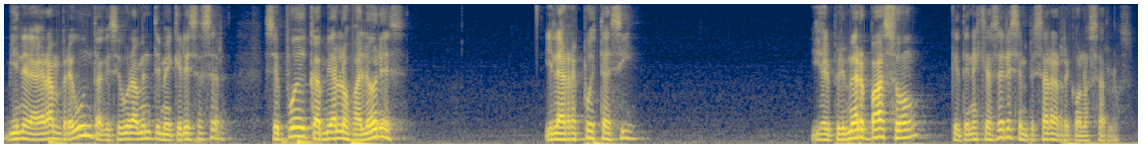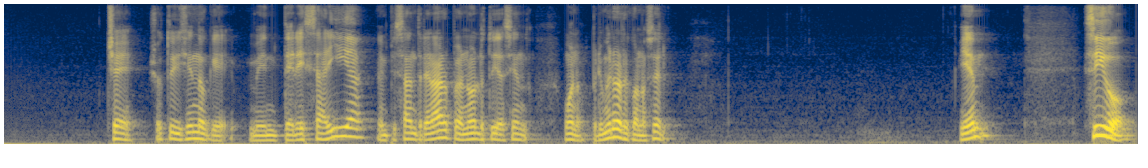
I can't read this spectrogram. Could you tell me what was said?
viene la gran pregunta que seguramente me querés hacer. ¿Se puede cambiar los valores? Y la respuesta es sí. Y el primer paso que tenés que hacer es empezar a reconocerlos. Che, yo estoy diciendo que me interesaría empezar a entrenar, pero no lo estoy haciendo. Bueno, primero reconocerlo. Bien. Sigo.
